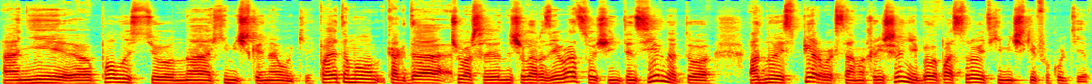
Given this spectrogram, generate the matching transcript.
они э, полностью на химической науке. Поэтому, когда Чувашия начала развиваться очень интенсивно, то одно из первых самых решений было построить химический факультет.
